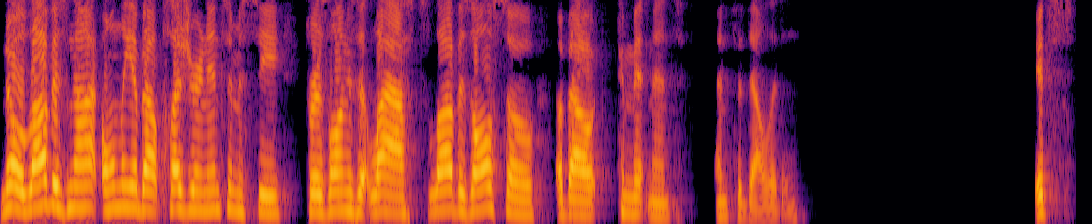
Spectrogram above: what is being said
No, love is not only about pleasure and intimacy for as long as it lasts. Love is also about commitment and fidelity. It's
